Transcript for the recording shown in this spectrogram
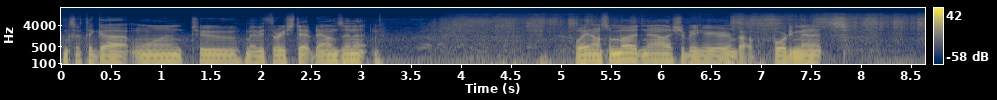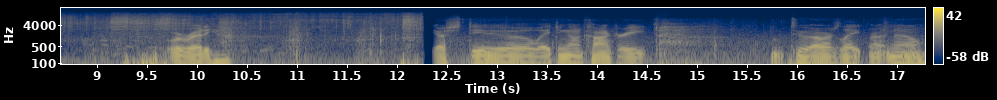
Looks like they got one, two, maybe three step downs in it. Waiting on some mud now. They should be here in about 40 minutes. We're ready. We are still waiting on concrete. I'm two hours late right now.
